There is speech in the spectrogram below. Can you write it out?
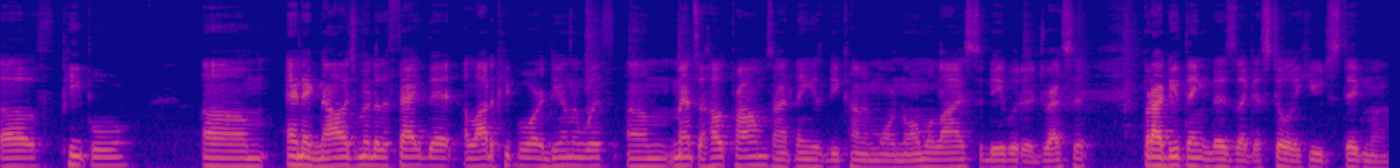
of people um, and acknowledgement of the fact that a lot of people are dealing with um, mental health problems. And I think it's becoming more normalized to be able to address it. But I do think there's like a, still a huge stigma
